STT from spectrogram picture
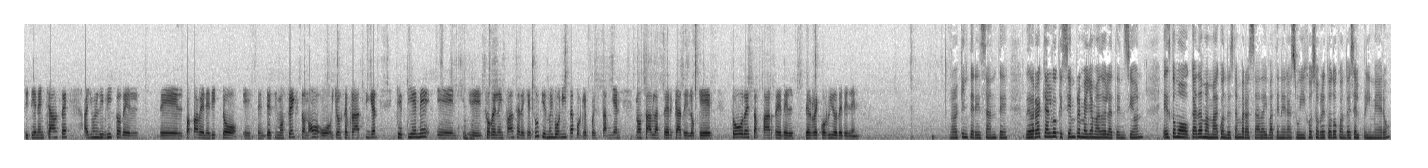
si tienen chance, hay un librito del, del Papa Benedicto este, XVI, ¿no? O Joseph Ratzinger, que tiene eh, sobre la infancia de Jesús y es muy bonita porque pues también nos habla acerca de lo que es toda esta parte del, del recorrido de Belén. Ah, qué interesante. De verdad que algo que siempre me ha llamado la atención es como cada mamá cuando está embarazada y va a tener a su hijo, sobre todo cuando es el primero,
